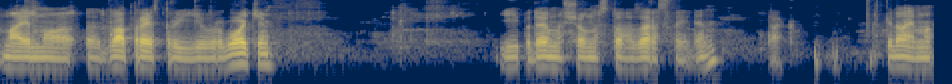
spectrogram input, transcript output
Маємо е, два пристрої в роботі. І подивимося, що в нас з того зараз вийде. Так. Кидаємо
